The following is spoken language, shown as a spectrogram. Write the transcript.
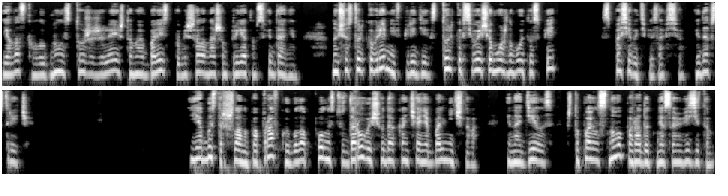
Я ласково улыбнулась, тоже жалея, что моя болезнь помешала нашим приятным свиданиям. Но еще столько времени впереди, столько всего еще можно будет успеть. Спасибо тебе за все и до встречи. Я быстро шла на поправку и была полностью здорова еще до окончания больничного и надеялась, что Павел снова порадует меня своим визитом,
